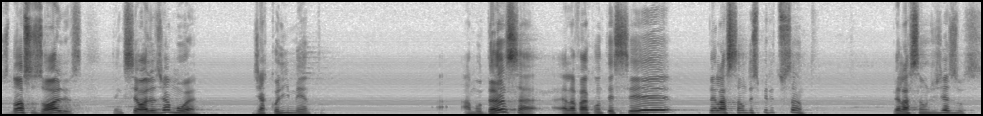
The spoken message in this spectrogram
os nossos olhos, têm que ser olhos de amor, de acolhimento. A mudança, ela vai acontecer pela ação do Espírito Santo, pela ação de Jesus.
